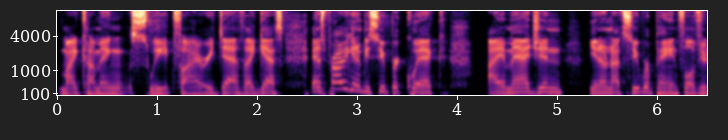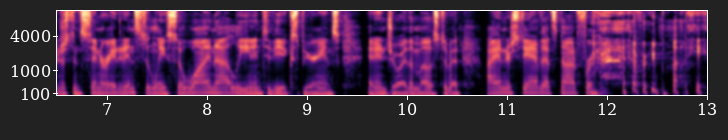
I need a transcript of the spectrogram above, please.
my coming sweet fiery death, I guess. And it's probably gonna be super quick I imagine, you know, not super painful if you're just incinerated instantly. So why not lean into the experience and enjoy the most of it? I understand if that's not for everybody.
